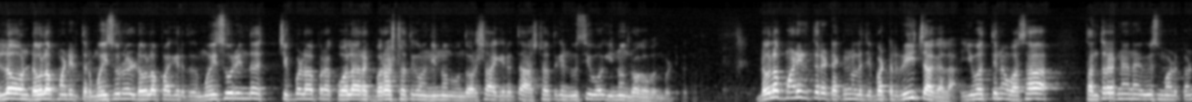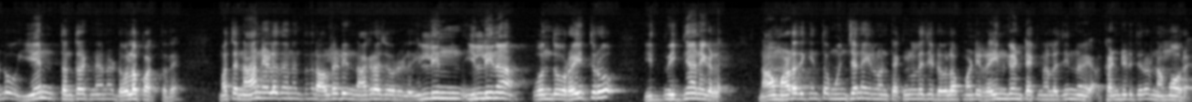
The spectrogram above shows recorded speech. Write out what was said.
ಎಲ್ಲೋ ಒಂದು ಡೆವಲಪ್ ಮಾಡಿರ್ತಾರೆ. ಮೈಸೂರಲ್ಲಿ ಡೆವಲಪ್ ಆಗಿರ್ತದೆ. ಮೈಸೂರಿಂದ ಚಿಕ್ಕಬಳ್ಳಾಪುರ, ಕೋಲಾರಕ್ಕೆ ಬರೋ ಅಷ್ಟೊತ್ತಿಗೆ ಒಂದು ಇನ್ನೊಂದು ಒಂದು ವರ್ಷ ಆಗಿರುತ್ತೆ. ಅಷ್ಟೊತ್ತಿಗೆ ನುಸಿ ಹೋಗಿ ಇನ್ನೊಂದು ರೋಗ ಬಂದುಬಿಟ್ಟಿರುತ್ತೆ. ಡೆವಲಪ್ ಮಾಡಿರ್ತಾರೆ ಟೆಕ್ನಾಲಜಿ ಬಟ್ ರೀಚ್ ಆಗಲ್ಲ. ಇವತ್ತಿನ ಹೊಸ ತಂತ್ರಜ್ಞಾನ ಯೂಸ್ ಮಾಡ್ಕೊಂಡು ಏನು ತಂತ್ರಜ್ಞಾನ ಡೆವಲಪ್ ಆಗ್ತದೆ ಮತ್ತು ನಾನು ಹೇಳೋದೇನಂತಂದ್ರೆ ಆಲ್ರೆಡಿ ನಾಗರಾಜ್ ಅವರು ಹೇಳಿದ್ರು, ಇಲ್ಲಿನ ಇಲ್ಲಿನ ಒಂದು ರೈತರು ಇದ್ ವಿಜ್ಞಾನಿಗಳೇ. ನಾವು ಮಾಡೋದಕ್ಕಿಂತ ಮುಂಚೆನೇ ಇಲ್ಲೊಂದು ಟೆಕ್ನಾಲಜಿ ಡೆವಲಪ್ ಮಾಡಿ ರೈನ್ ಗನ್ ಟೆಕ್ನಾಲಜಿನ ಕಂಡುಹಿಡಿದಿರೋ ನಮ್ಮವರೇ.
